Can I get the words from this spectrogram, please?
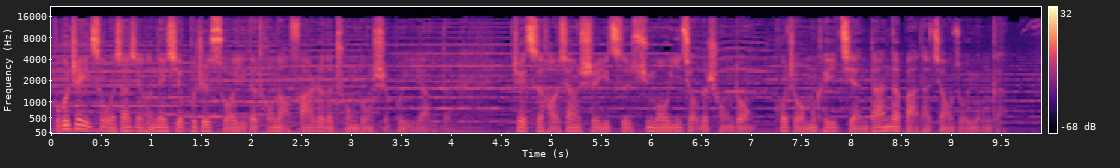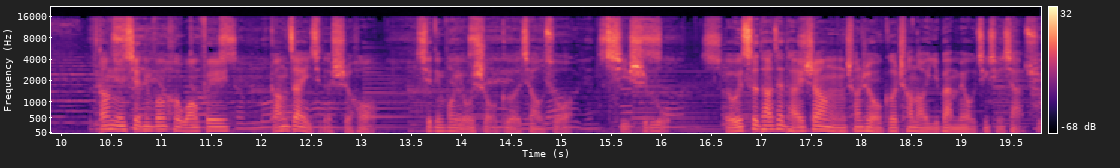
不过这一次，我相信和那些不知所以的头脑发热的冲动是不一样的。这次好像是一次蓄谋已久的冲动，或者我们可以简单的把它叫做勇敢。当年谢霆锋和王菲刚在一起的时候，谢霆锋有首歌叫做《启示录》。有一次他在台上唱这首歌，唱到一半没有进行下去。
